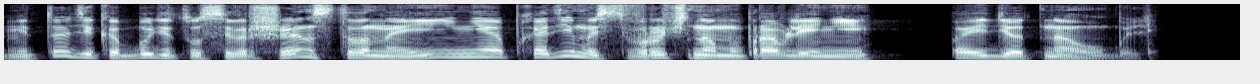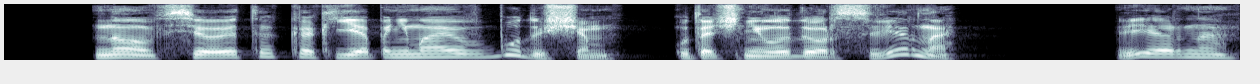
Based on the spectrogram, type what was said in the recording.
методика будет усовершенствована, и необходимость в ручном управлении пойдет на убыль. «Но все это, как я понимаю, в будущем», — уточнила Дорс, верно? «Верно.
